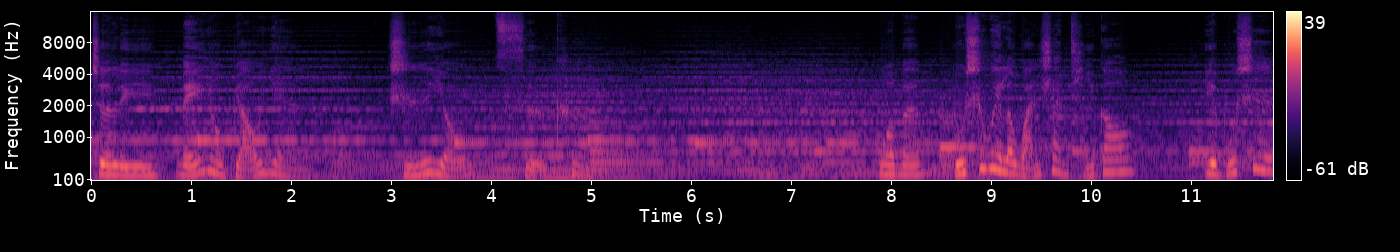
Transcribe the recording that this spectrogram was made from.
这里没有表演，只有此刻。我们不是为了完善提高，也不是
